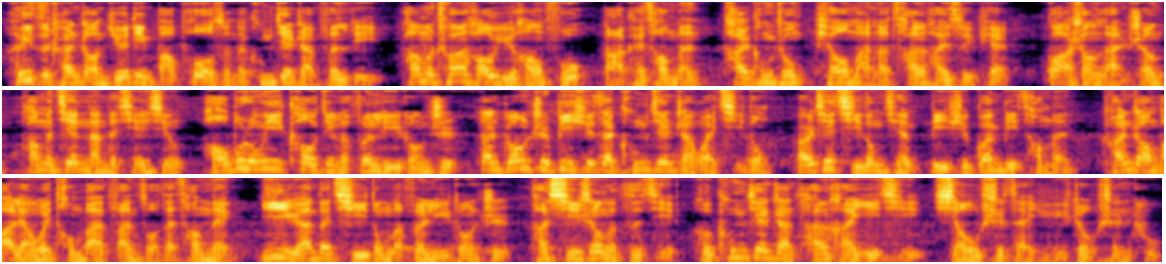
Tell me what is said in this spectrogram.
黑子船长决定把破损的空间站分离。他们穿好宇航服，打开舱门，太空中飘满了残骸碎片。挂上缆绳，他们艰难地前行，好不容易靠近了分离装置，但装置必须在空间站外启动，而且启动前必须关闭舱门。船长把两位同伴反锁在舱内，毅然地启动了分离装置。他牺牲了自己，和空间站残骸一起消失在宇宙深处。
